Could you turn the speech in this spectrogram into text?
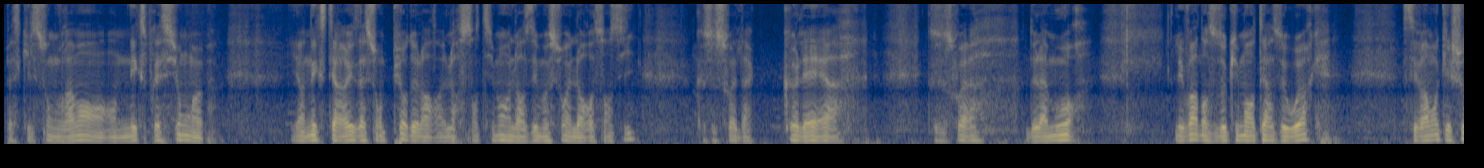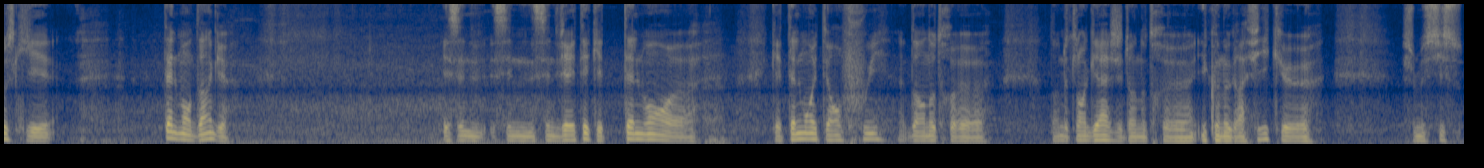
parce qu'ils sont vraiment en expression euh, et en extériorisation pure de leurs sentiments, leurs émotions et leurs ressentis, que ce soit de la colère, que ce soit de l'amour. Les voir dans ce documentaire The Work, c'est vraiment quelque chose qui est tellement dingue. Et c'est une, vérité qui est tellement, euh, qui a tellement été enfouie dans notre, euh, dans notre langage et dans notre iconographie que je me suis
